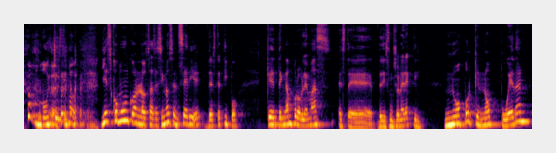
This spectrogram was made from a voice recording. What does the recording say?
muchísimo. Y es común con los asesinos en serie de este tipo que tengan problemas este, de disfunción eréctil. No porque no puedan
